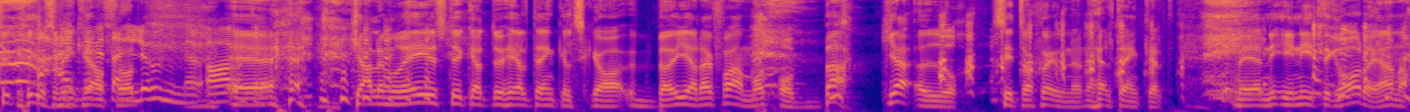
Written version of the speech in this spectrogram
tycker Josefin vänta, Crafoord. lugn nu. Ja, okej. Eh, Kalle Moraeus tycker att du helt enkelt ska böja dig framåt och backa ur situationen helt enkelt. Med, I 90 grader gärna.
